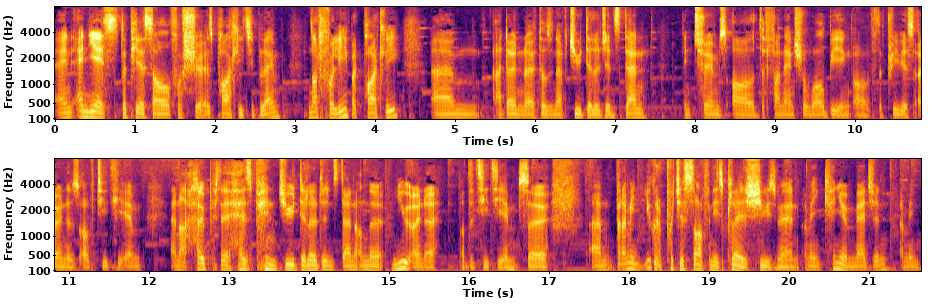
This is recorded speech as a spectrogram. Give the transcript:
And and yes, the PSL for sure is partly to blame. Not fully, but partly. Um, I don't know if there was enough due diligence done in terms of the financial well-being of the previous owners of TTM, and I hope there has been due diligence done on the new owner of the TTM. So, um, but I mean, you've got to put yourself in these players' shoes, man. I mean, can you imagine? I mean,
